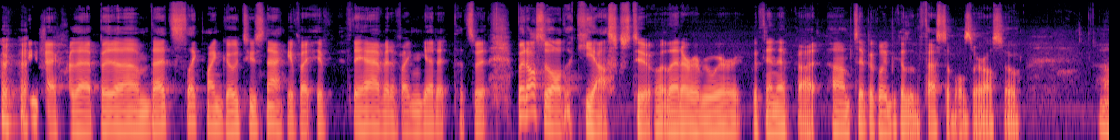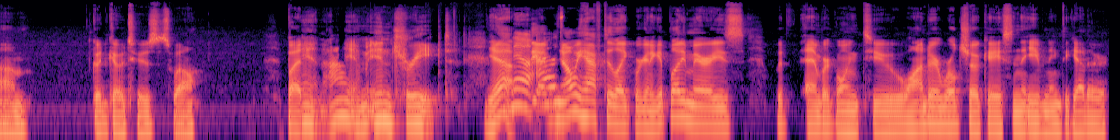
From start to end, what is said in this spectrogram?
feedback for that, but um, that's like my go-to snack if I if, if they have it if I can get it. That's it. But also all the kiosks too that are everywhere within Epcot, um, typically because of the festivals, are also um, good go-tos as well. But Man, I am intrigued. yeah, No, yeah, was- now we have to like we're going to get Bloody Marys with, and we're going to wander World Showcase in the evening together,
